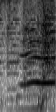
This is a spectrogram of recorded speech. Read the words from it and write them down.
você.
